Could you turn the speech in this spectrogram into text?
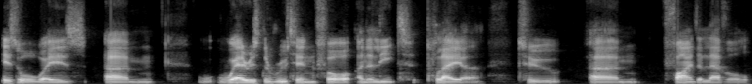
is always um, where is the route in for an elite player to um, find a level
